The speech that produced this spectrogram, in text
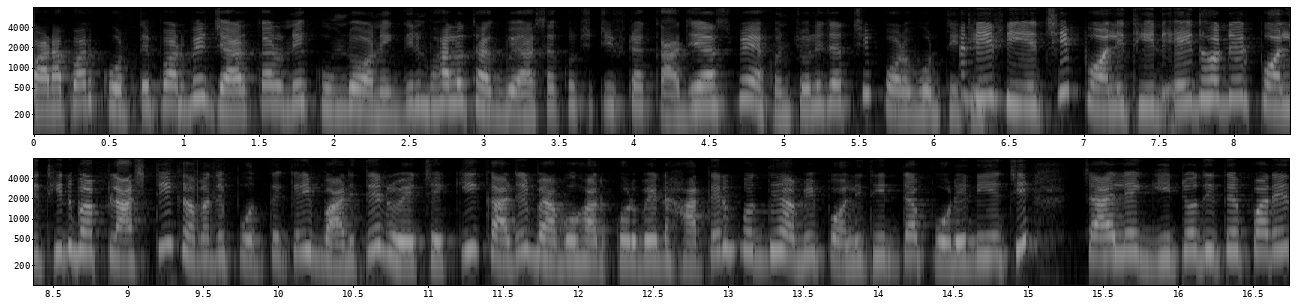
পারাপার করতে পারবে যার কারণে কুমড়ো অনেক দিন ভালো থাকবে। আশা করছি টিপসটা কাজে আসবে। এখন চলে যাচ্ছি পরবর্তী দিয়েছি পলিথিন। এই ধরনের পলিথিন বা প্লাস্টিক আমাদের প্রত্যেকেরই বাড়িতে রয়েছে। কি কাজে ব্যবহার করবেন? হাতের মধ্যে আমি পলিথিনটা পরে নিয়েছি। চাইলে গিটও দিতে পারেন,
